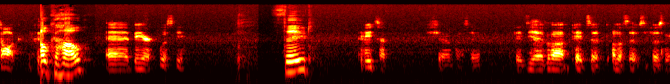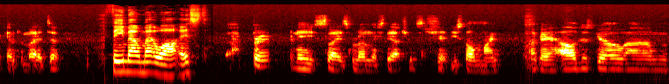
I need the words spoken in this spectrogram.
dog, alcohol, uh, beer, whiskey. food, pizza, Sure, I see. Pizza, yeah, but pizza, honestly, it's the first thing that came to my head too. female metal artist, Brittney Slayes from Unleash the Archers. Shit, you stole mine. Okay, I'll just go. Um,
